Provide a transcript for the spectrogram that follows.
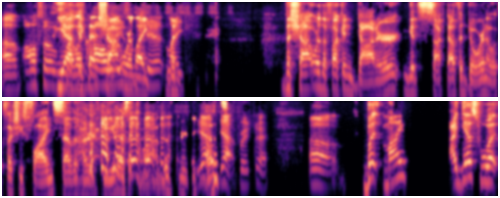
Um, also, Yeah, like that shot where, like, shit, the- like The shot where the fucking daughter gets sucked out the door and it looks like she's flying 700 feet. I was like, come on, yeah, yeah, for sure. Um, But my, I guess what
